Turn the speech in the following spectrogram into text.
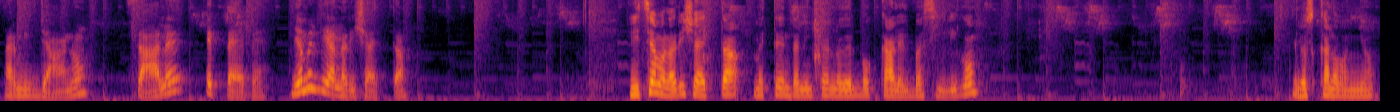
parmigiano, sale e pepe. Diamo il via alla ricetta. Iniziamo la ricetta mettendo all'interno del boccale il basilico e lo scalogno.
